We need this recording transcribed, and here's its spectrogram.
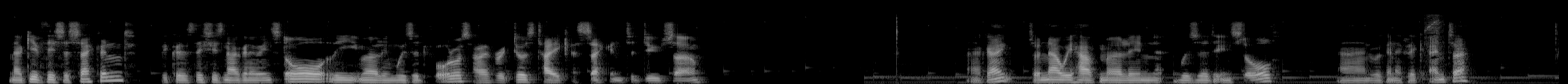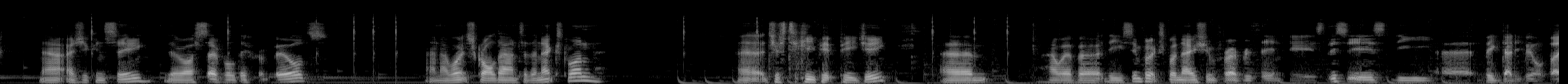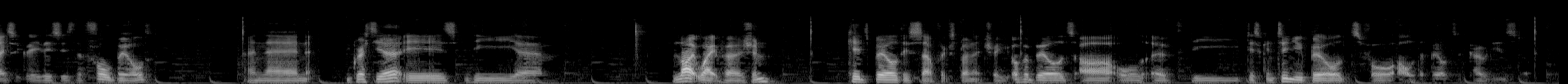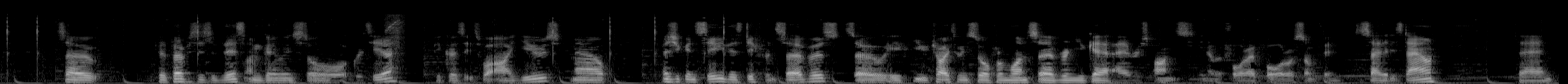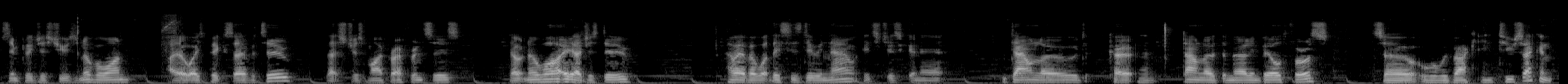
Now give this a second because this is now going to install the Merlin wizard for us, however it does take a second to do so. Okay, so now we have Merlin wizard installed and we're going to click enter. Now as you can see there are several different builds and I won't scroll down to the next one uh, just to keep it PG. Um, however, the simple explanation for everything is this is the uh, Big Daddy build, basically. This is the full build. And then Grittier is the um, lightweight version. Kids build is self-explanatory. Other builds are all of the discontinued builds for older builds of Kodi and stuff. So, for the purposes of this, I'm going to install Grittier because it's what I use. Now, as you can see, there's different servers. So if you try to install from one server and you get a response, you know, a 404 or something to say that it's down, then simply just choose another one. I always pick server 2. That's just my preferences. Don't know why, I just do. However, what this is doing now, it's just going to download download the Merlin build for us. So we'll be back in two seconds.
